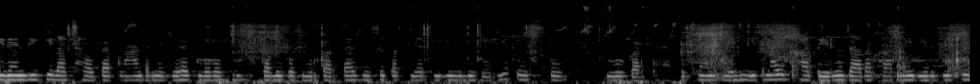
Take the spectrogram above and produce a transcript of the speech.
ग्रेनरी के लिए अच्छा होता है प्लांट में जो है क्लोरोफिल कली को दूर करता है, जो उससे पत्तियाँ पीली उली हो रही है तो उसको दूर करता है। तो यही इतना ही खाद दे रही हूँ, ज़्यादा खाद नहीं दे रही, क्योंकि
